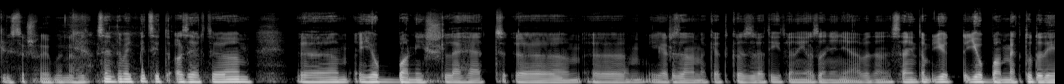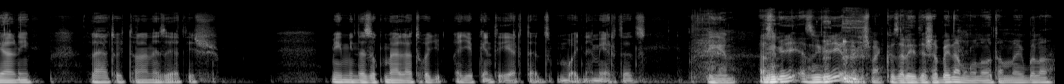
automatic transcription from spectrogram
Biztos vagyok benne, hogy Szerintem egy picit azért öm, öm, jobban is lehet öm, öm, érzelmeket közvetíteni az anyanyelveden. Szerintem jobban meg tudod élni. Lehet, hogy talán ezért is. Még mindazok mellett, hogy egyébként érted, vagy nem érted. igen. Ez, még egy, ez még egy érdekes megközelítés, ebben én nem gondoltam meg bele.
